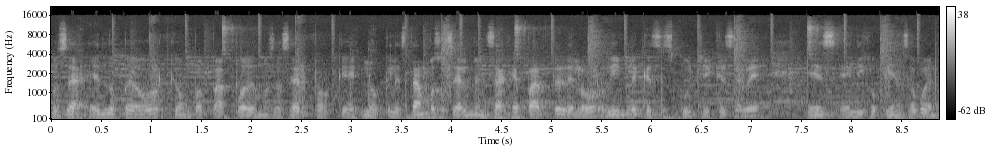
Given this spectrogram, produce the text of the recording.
o sea, es lo peor que un papá podemos hacer porque lo que le estamos, o sea, el mensaje parte de lo horrible que se escucha y que se ve es el hijo piensa, bueno,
